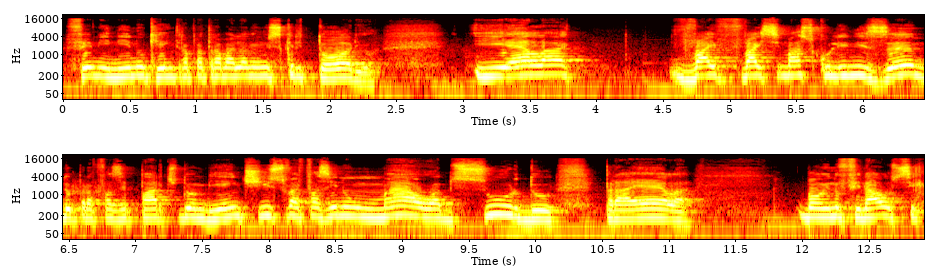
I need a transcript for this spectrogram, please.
feminino que entra para trabalhar num escritório. E ela vai, vai se masculinizando para fazer parte do ambiente, isso vai fazendo um mal absurdo para ela. Bom, e no final se,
